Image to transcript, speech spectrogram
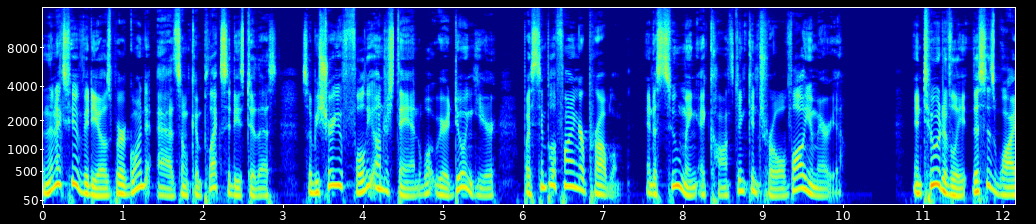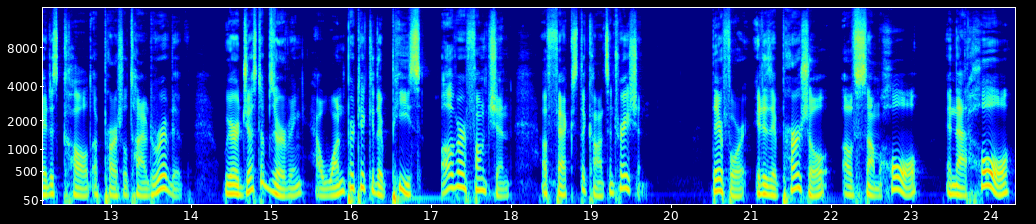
In the next few videos, we're going to add some complexities to this, so be sure you fully understand what we are doing here by simplifying our problem and assuming a constant control volume area. Intuitively, this is why it is called a partial time derivative. We are just observing how one particular piece of our function affects the concentration. Therefore, it is a partial of some whole, and that whole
